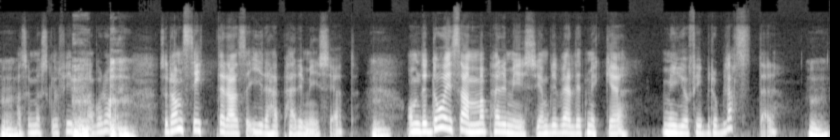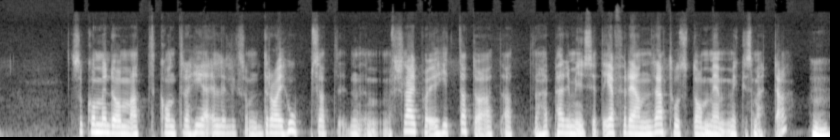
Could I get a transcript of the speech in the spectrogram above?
Mm. Alltså muskelfibrerna går av. Så de sitter alltså i det här perimysiet. Mm. Om det då i samma perimysium blir väldigt mycket myofibroblaster. Mm. Så kommer de att kontrahera, eller liksom dra ihop. Så att mm, Schleip har ju hittat då att, att det här perimysiet är förändrat hos dem med mycket smärta. Mm.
